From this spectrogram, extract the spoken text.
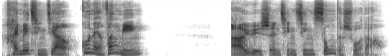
还没请教姑娘芳名。阿宇神情轻松的说道：“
